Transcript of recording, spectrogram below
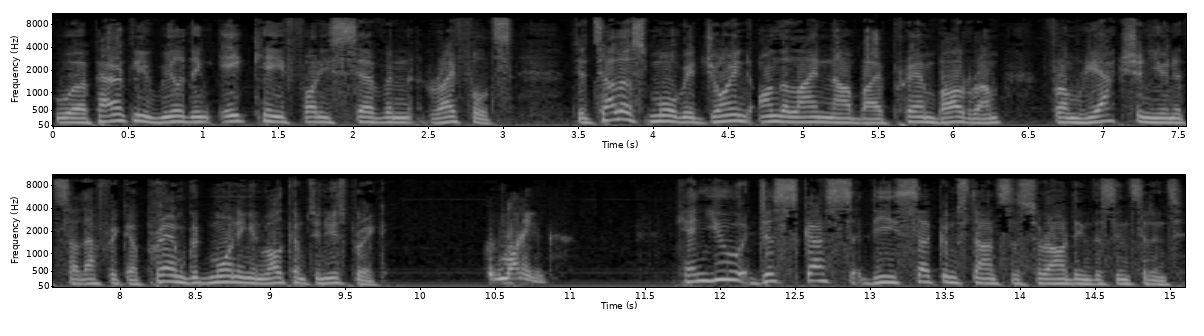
who were apparently wielding AK-47 rifles. To tell us more, we're joined on the line now by Prem Balram from Reaction Unit South Africa. Prem, good morning and welcome to Newsbreak. Good morning. Can you discuss the circumstances surrounding this incident?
